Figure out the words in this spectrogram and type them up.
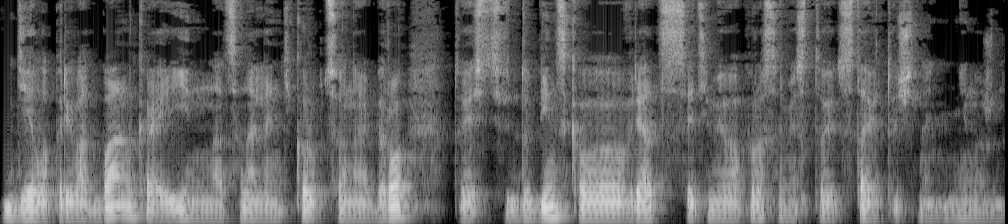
дело Приватбанка и Национальное антикоррупционное бюро. То есть Дубинского в ряд с этими вопросами стоит ставить точно не нужно.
